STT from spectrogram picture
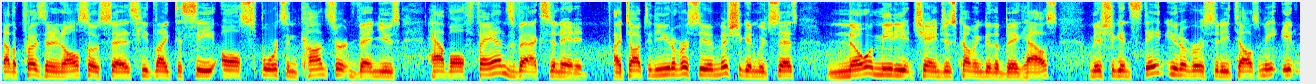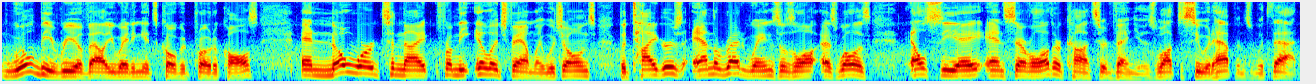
Now, the president also says he'd like to see all sports and concert venues have all fans vaccinated. I talked to the University of Michigan, which says no immediate changes coming to the big house. Michigan State University tells me it will be reevaluating its COVID protocols. And no word tonight from the Ilitch family, which owns the Tigers and the Red Wings, as well as LCA and several other concert venues. We'll have to see what happens with that.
